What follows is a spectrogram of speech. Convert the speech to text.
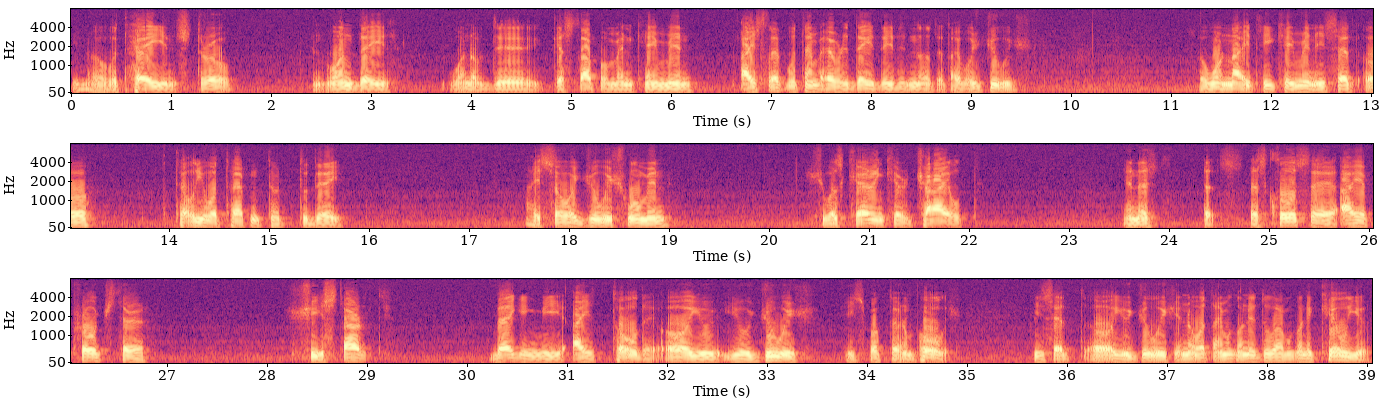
you know, with hay and straw. And one day, one of the Gestapo men came in. I slept with them every day. They didn't know that I was Jewish. So one night he came in. He said, "Oh, tell you what happened to, today." I saw a Jewish woman. She was carrying her child. And as, as, as close as I approached her, she started begging me. I told her, oh, you, you're Jewish. He spoke to her in Polish. He said, oh, you're Jewish. You know what I'm going to do? I'm going to kill you.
